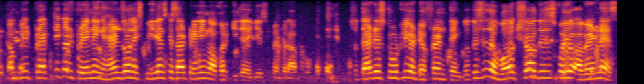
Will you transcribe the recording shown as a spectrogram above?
complete practical training hands on experience के साथ ट्रेनिंग ऑफ़र की जाएगी इसमें फिर आपको। So that is totally a different thing तो this is a workshop this is for your awareness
